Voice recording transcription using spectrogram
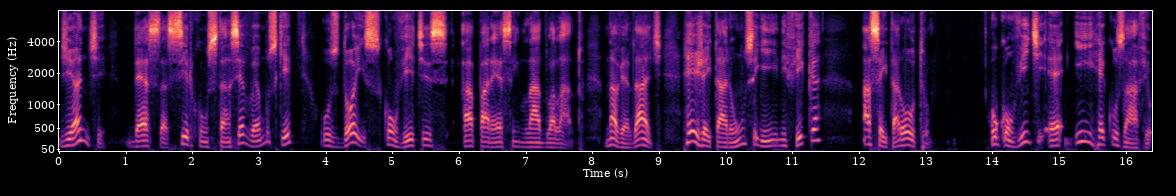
Diante dessa circunstância, vemos que os dois convites aparecem lado a lado. Na verdade, rejeitar um significa aceitar outro. O convite é irrecusável,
